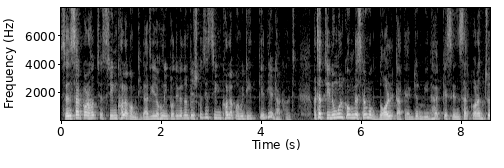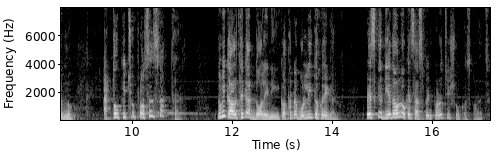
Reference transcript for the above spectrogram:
সেন্সার করা হচ্ছে শৃঙ্খলা কমিটিকে আজকে যখন এই প্রতিবেদন পেশ করছি, শৃঙ্খলা কমিটিকে দিয়ে ডাকা হয়েছে। আচ্ছা তৃণমূল কংগ্রেস নামক দলটাতে একজন বিধায়ককে সেন্সার করার জন্য এত কিছু প্রসেস রাখতে হয়? তুমি কাল থেকে আর দলে নেই কথাটা বললেই তো হয়ে গেল। প্রেসকে দিয়ে দেওয়া হলো, ওকে সাসপেন্ড করা হচ্ছে শোকস করা হচ্ছে।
